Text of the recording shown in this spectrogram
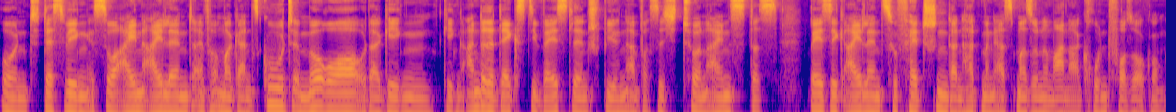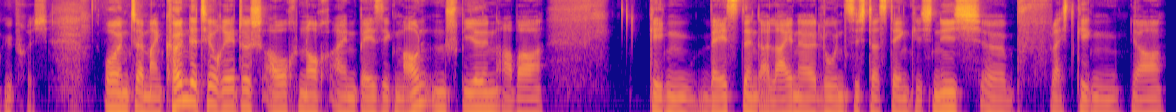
und deswegen ist so ein Island einfach immer ganz gut im Mirror oder gegen, gegen andere Decks, die Wasteland spielen, einfach sich Turn 1 das Basic Island zu fetchen. Dann hat man erstmal so eine Mana-Grundversorgung übrig. Und äh, man könnte theoretisch auch noch ein Basic Mountain spielen, aber gegen Wasteland alleine lohnt sich das, denke ich, nicht. Äh, vielleicht gegen, ja,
